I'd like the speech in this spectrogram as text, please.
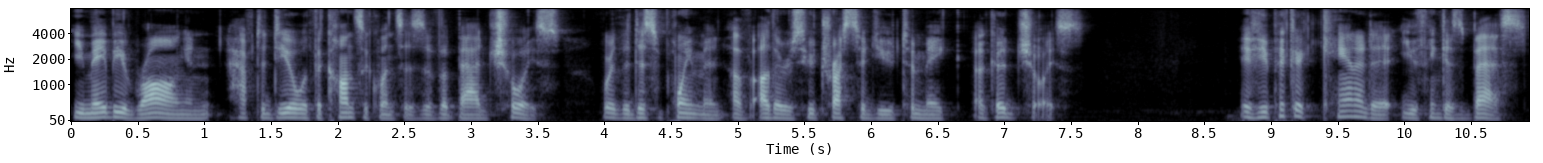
You may be wrong and have to deal with the consequences of a bad choice or the disappointment of others who trusted you to make a good choice. If you pick a candidate you think is best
